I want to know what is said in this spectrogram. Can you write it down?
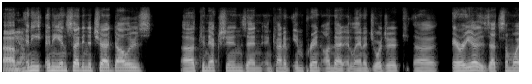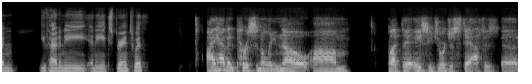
Um, yeah. Any any insight into Chad Dollar's uh, connections and and kind of imprint on that Atlanta, Georgia uh, area? Is that someone you've had any any experience with? I haven't personally, no. Um, but the AC Georgia staff is uh,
